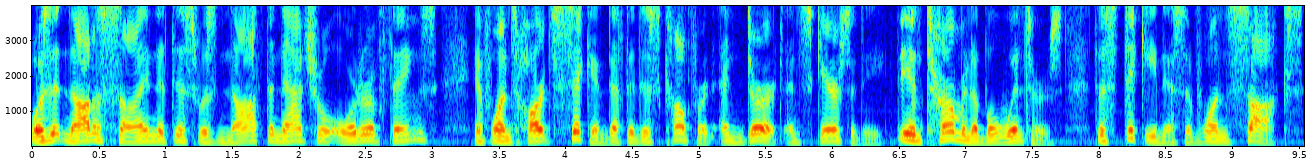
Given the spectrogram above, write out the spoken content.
was it not a sign that this was not the natural order of things, if one's heart sickened at the discomfort and dirt and scarcity, the interminable winters, the stickiness of one's socks,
